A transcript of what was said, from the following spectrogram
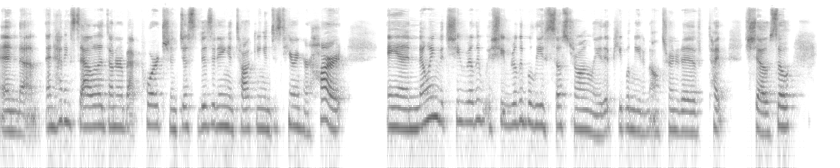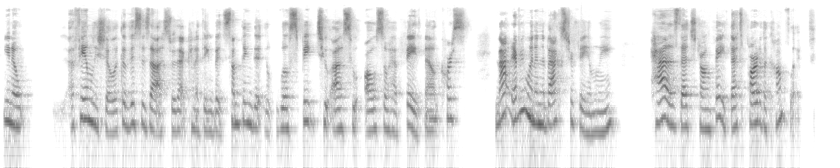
and, um, and having salads on her back porch and just visiting and talking and just hearing her heart and knowing that she really she really believes so strongly that people need an alternative type show. So you know a family show like a this is us or that kind of thing but something that will speak to us who also have faith. Now of course not everyone in the baxter family has that strong faith. That's part of the conflict.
